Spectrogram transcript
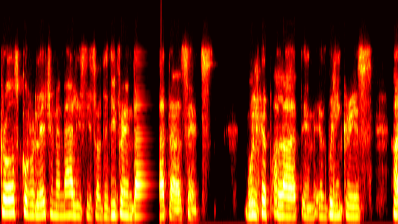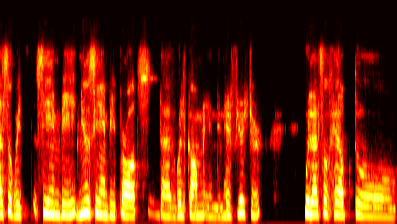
cross correlation analysis of the different data sets will help a lot and it will increase also with CMB, new CMB probes that will come in the near future, will also help to,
